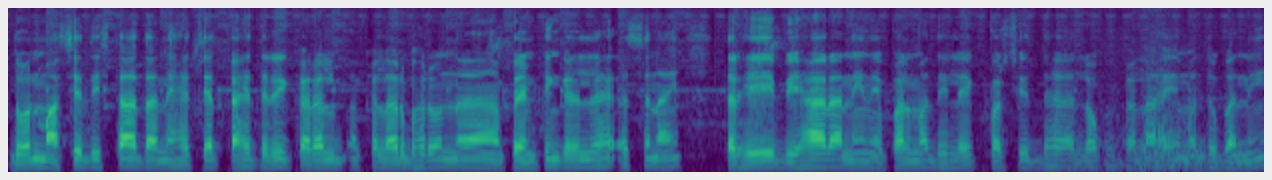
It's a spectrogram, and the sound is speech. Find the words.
दोन मासे दिसतात आणि ह्याच्यात काहीतरी करल कलर भरून पेंटिंग केलेलं आहे असं नाही. तर ही बिहार आणि नेपाळमधील एक प्रसिद्ध लोककला आहे मधुबनी.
